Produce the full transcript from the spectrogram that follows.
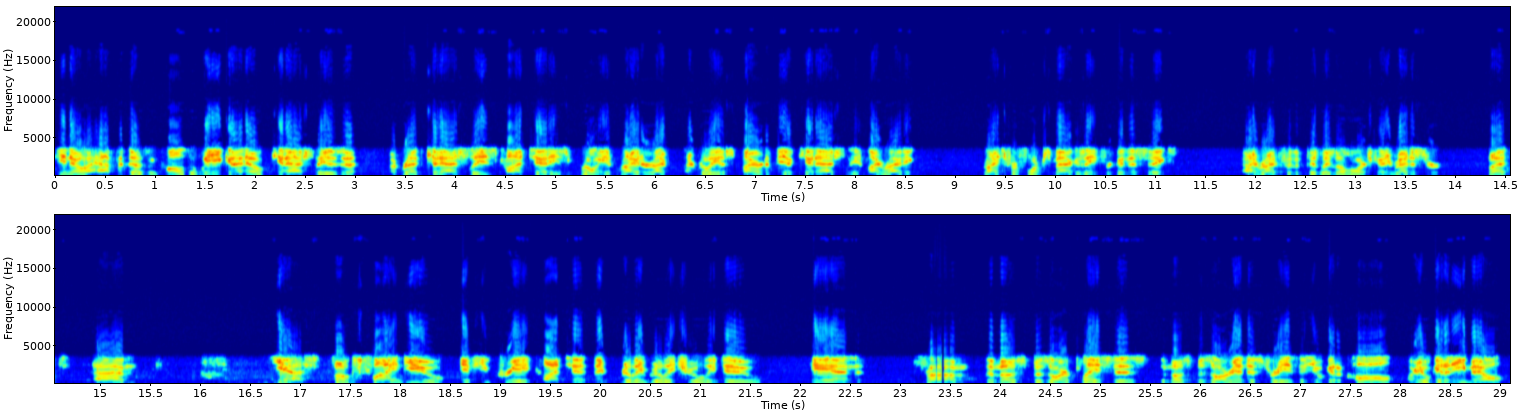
you know, a half a dozen calls a week. And I know Ken Ashley is a I've read Ken Ashley's content. He's a brilliant writer. I I really aspire to be a Ken Ashley in my writing. Writes for Forbes magazine for goodness sakes. I write for the Piddly Little Orange County Register. But um, yes, folks find you if you create content. They really, really, truly do. And from the most bizarre places, the most bizarre industries, that you'll get a call or you'll get an email,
